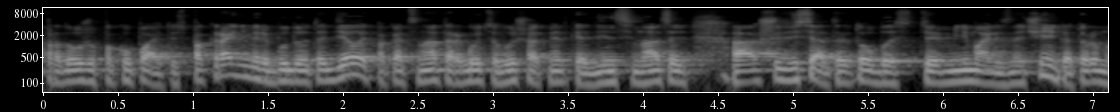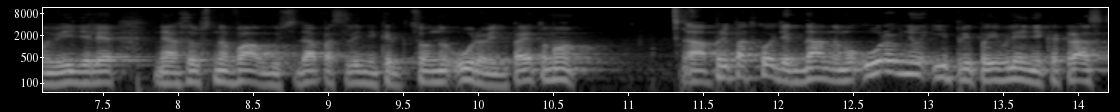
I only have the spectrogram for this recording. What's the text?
продолжу покупать. То есть по крайней мере буду это делать, пока цена торгуется выше отметки 1.1760. Это область минимальных значений, которую мы видели, э, собственно, в августе, да, последний коррекционный уровень. Поэтому а, при подходе к данному уровню и при появлении как раз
